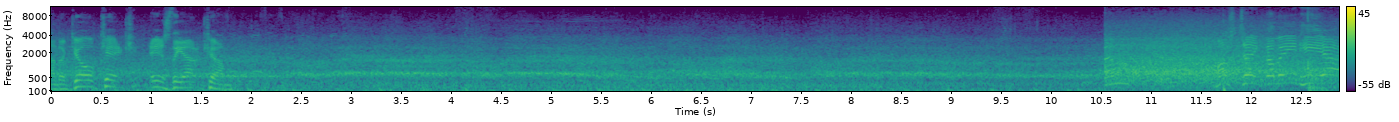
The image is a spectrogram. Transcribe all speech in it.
And a goal kick is the outcome. Must take the lead here.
